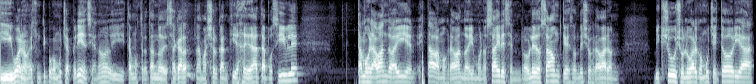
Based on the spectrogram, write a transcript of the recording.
y bueno, es un tipo con mucha experiencia, ¿no? Y estamos tratando de sacar la mayor cantidad de data posible. Estamos grabando ahí, en, estábamos grabando ahí en Buenos Aires, en Robledo Sound, que es donde ellos grabaron Big Yuyo, un lugar con mucha historia.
